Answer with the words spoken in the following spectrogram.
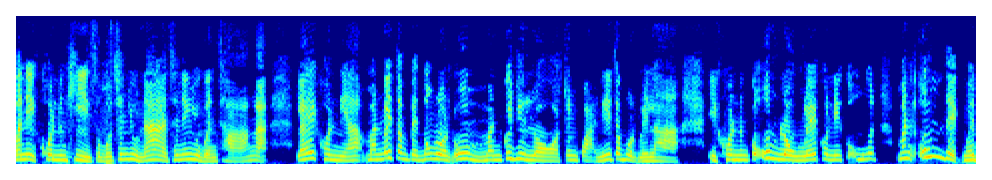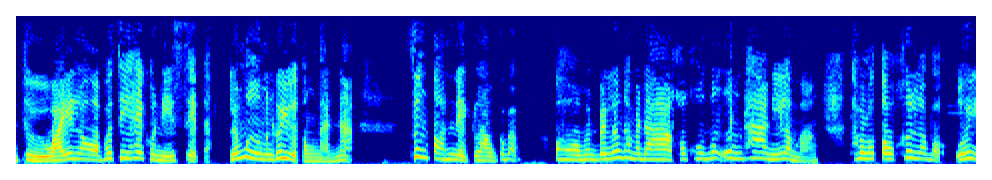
มันอีกคนหนึ่งขี่สมมติฉันอยู่หน้า ฉันยังอยู่บนช้างอะ แล้วให้คนเนี้ย มันไม่จำเป็นต้องโดนอุ้ม มันก็ยืนรอจนกว่านี่จะหมดเวลา อีกคนนึงก็อุ้มลงเลยคนนี้ก็อุ้มขึ้น มันอุ้มเด็กมาถือไว้รอเพื่อที่ให้คนนี้เสร็จอะ แล้วมือมันก็อยู่ตรงนั้นน่ะ ซึ่งตอนเด็กเราก็แบบอ๋อ มันเป็นเรื่องธรรมดาเขาคงต้องอุ้มท่านี้แหละมั้งถ้าเราโตขึ้นเราบอก เอ้ย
